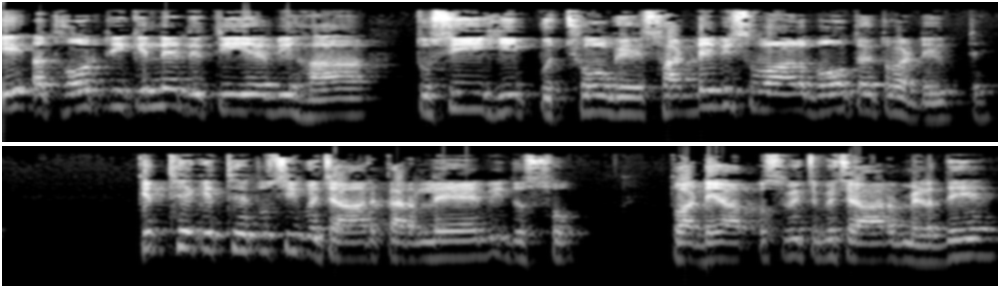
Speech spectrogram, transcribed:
ਇਹ ਅਥਾਰਟੀ ਕਿੰਨੇ ਦਿੱਤੀ ਹੈ ਵੀ ਹਾਂ ਤੁਸੀਂ ਹੀ ਪੁੱਛੋਗੇ? ਸਾਡੇ ਵੀ ਸਵਾਲ ਬਹੁਤ ਹੈ ਤੁਹਾਡੇ ਉੱਤੇ। ਕਿੱਥੇ ਕਿੱਥੇ ਤੁਸੀਂ ਵਿਚਾਰ ਕਰ ਲਿਆ ਇਹ ਵੀ ਦੱਸੋ। ਤੁਹਾਡੇ ਆਪਸ ਵਿੱਚ ਵਿਚਾਰ ਮਿਲਦੇ ਆ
